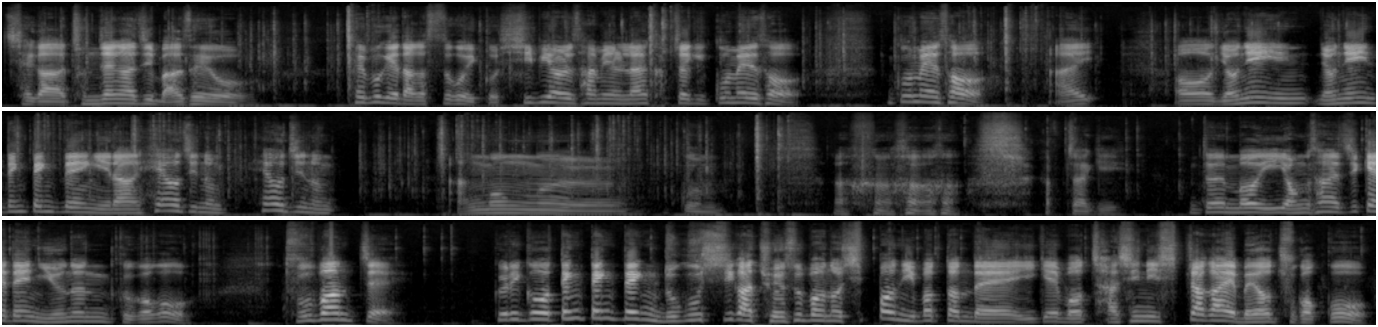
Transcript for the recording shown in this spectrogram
제가 전쟁하지 마세요. 페북에다가 쓰고 있고 12월 3일 날 갑자기 꿈에서 꿈에서 아이 어 연예인 연예인 땡땡땡이랑 헤어지는 헤어지는 악몽을 꿈 갑자기. 아무튼 뭐 이 영상을 찍게 된 이유는 그거고 두 번째. 그리고 땡땡땡 누구 씨가 죄수 번호 10번 입었던데 이게 뭐 자신이 십자가에 매어 죽었고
